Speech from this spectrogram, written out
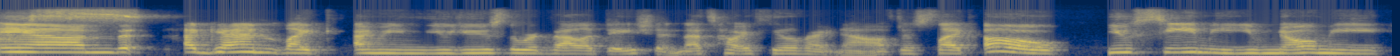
yes. and again like i mean you use the word validation that's how i feel right now of just like oh you see me you know me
